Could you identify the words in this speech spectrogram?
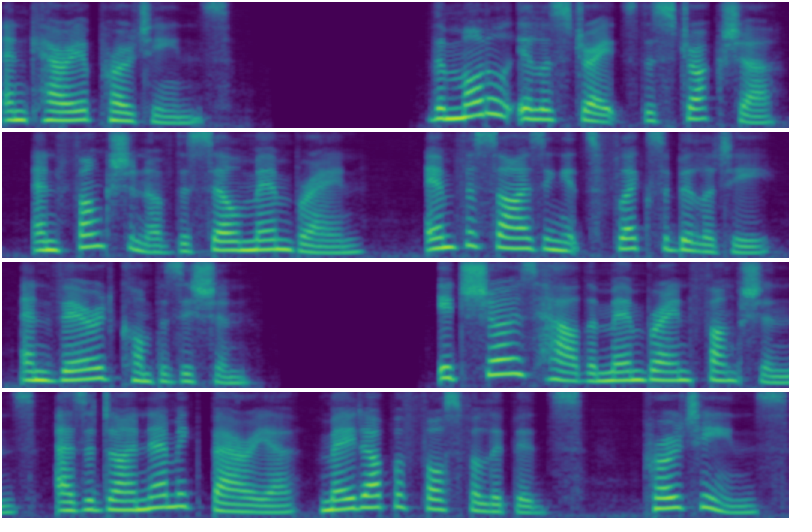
and carrier proteins. The model illustrates the structure and function of the cell membrane, emphasizing its flexibility and varied composition. It shows how the membrane functions as a dynamic barrier made up of phospholipids, proteins,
